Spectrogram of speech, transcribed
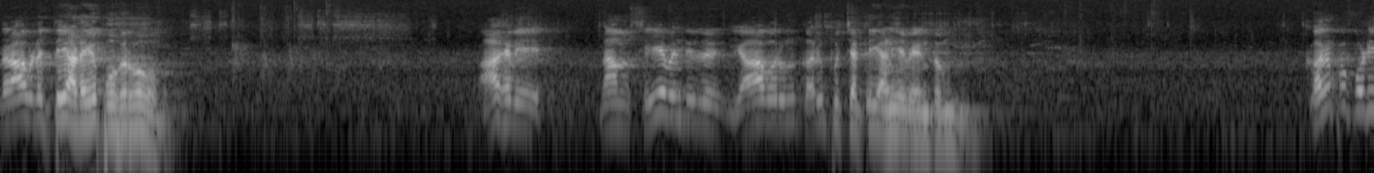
திராவிடத்தை அடையப் போகிறோம். ஆகவே நாம் செய்ய வேண்டியது யாவரும் கருப்பு சட்டை அணிய வேண்டும். கருப்பு கொடி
